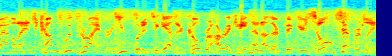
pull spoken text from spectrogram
Avalanche comes with driver. You put it together. Cobra Hurricane and other figures sold separately.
